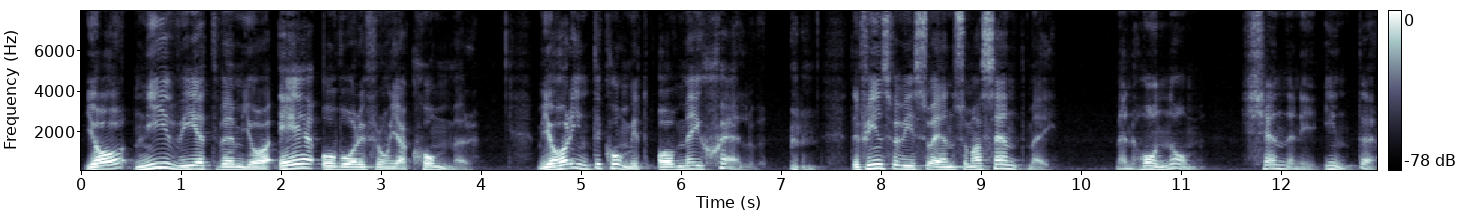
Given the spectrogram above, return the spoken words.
Ja, ni vet vem jag är och varifrån jag kommer. Men jag har inte kommit av mig själv. Det finns förvisso en som har sänt mig, men honom känner ni inte.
